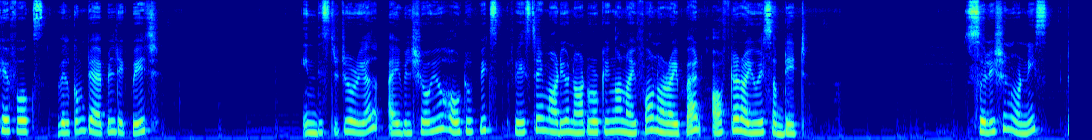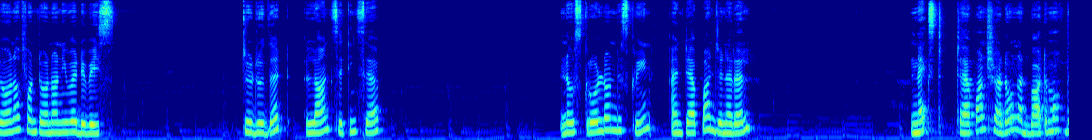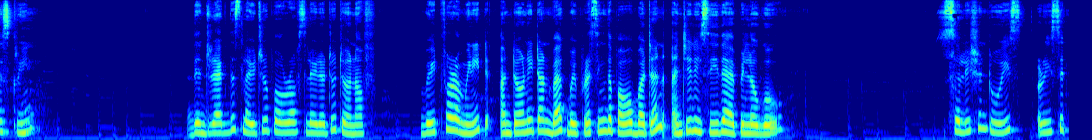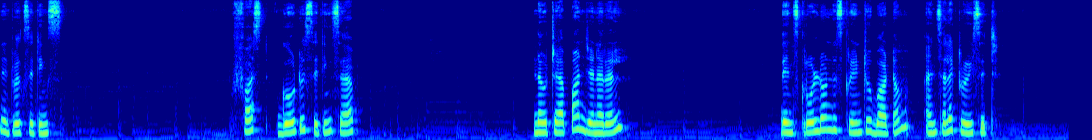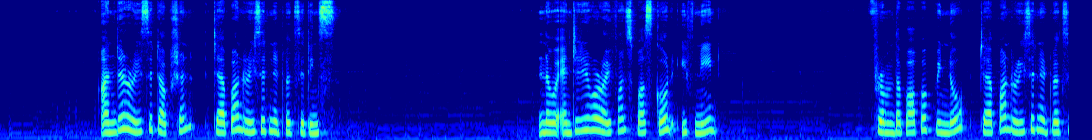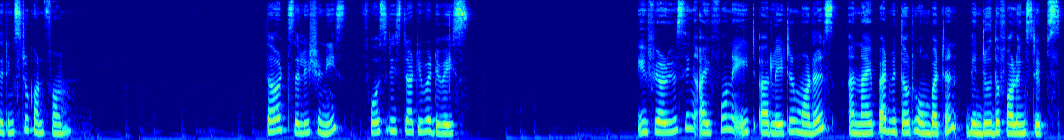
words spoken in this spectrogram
Hey folks, welcome to Apple Tech Page. In this tutorial, I will show you how to fix FaceTime audio not working on iPhone or iPad after iOS update. Solution 1 is turn off and turn on your device. To do that, launch Settings app. Now scroll down the screen and tap on General. Next, tap on Shutdown at bottom of the screen. Then drag the slider power off slider to turn off. Wait for a minute and turn it on back by pressing the power button until you see the Apple logo. Solution 2 is Reset Network Settings. First, go to Settings app. Now tap on General. Then scroll down the screen to bottom and select Reset. Under Reset option, tap on Reset Network Settings. Now enter your iPhone's passcode if need. From the pop-up window, tap on Reset Network Settings to confirm. Third solution is force restart your device. If you are using iPhone 8 or later models and iPad without home button, then do the following steps.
